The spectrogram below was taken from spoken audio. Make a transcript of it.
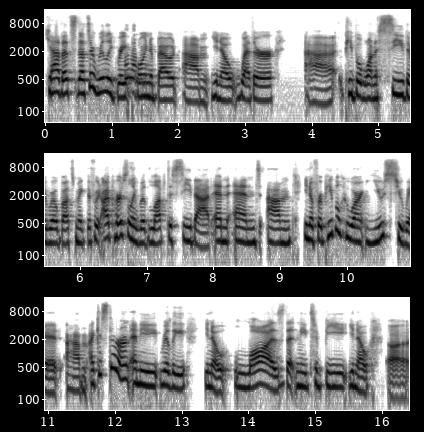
Yeah, that's that's a really great point about um, you know whether uh, people want to see the robots make the food. I personally would love to see that. And and um, you know, for people who aren't used to it, um, I guess there aren't any really, you know, laws that need to be, you know, uh,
